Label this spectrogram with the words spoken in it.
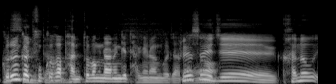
그러니까 맞습니다. 주가가 반토막 나는 게 당연한 거잖아요. 그래서 이제 간혹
